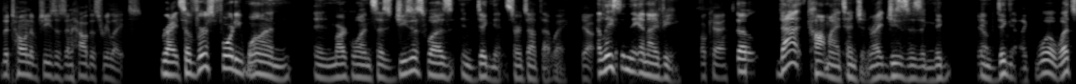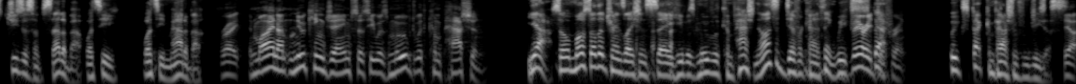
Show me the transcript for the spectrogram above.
the tone of Jesus and how this relates? Right. So verse 41 in Mark 1 says Jesus was indignant, starts out that way. Yeah. At least in the NIV. Okay. So that caught my attention, right? Jesus is indig- Yep. indignant. Like, whoa, what's Jesus upset about? What's he what's he mad about? Right. And mine, um, New King James says he was moved with compassion. Yeah. So most other translations say he was moved with compassion. Now that's a different kind of thing. We Very different. We expect compassion from Jesus. Yeah.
